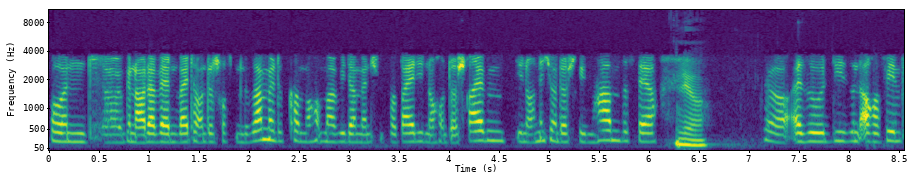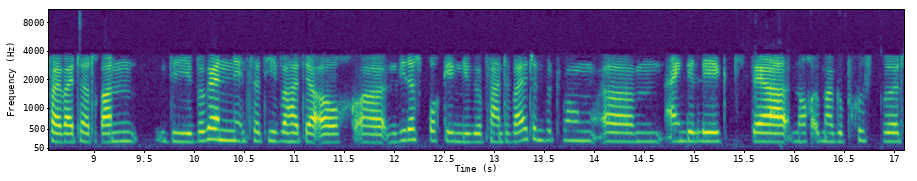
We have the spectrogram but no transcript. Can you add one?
Und äh, genau, da werden weiter Unterschriften gesammelt. Es kommen auch immer wieder Menschen vorbei, die noch unterschreiben, die noch nicht unterschrieben haben bisher. Ja. Ja, also die sind auch auf jeden Fall weiter dran. Die Bürgerinitiative hat ja auch äh, einen Widerspruch gegen die geplante Waldentwicklung ähm, eingelegt, der noch immer geprüft wird.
